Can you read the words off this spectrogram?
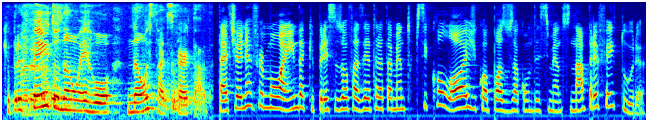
que o prefeito não errou, não está descartado. Tatiane afirmou ainda que precisou fazer tratamento psicológico após os acontecimentos na prefeitura.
